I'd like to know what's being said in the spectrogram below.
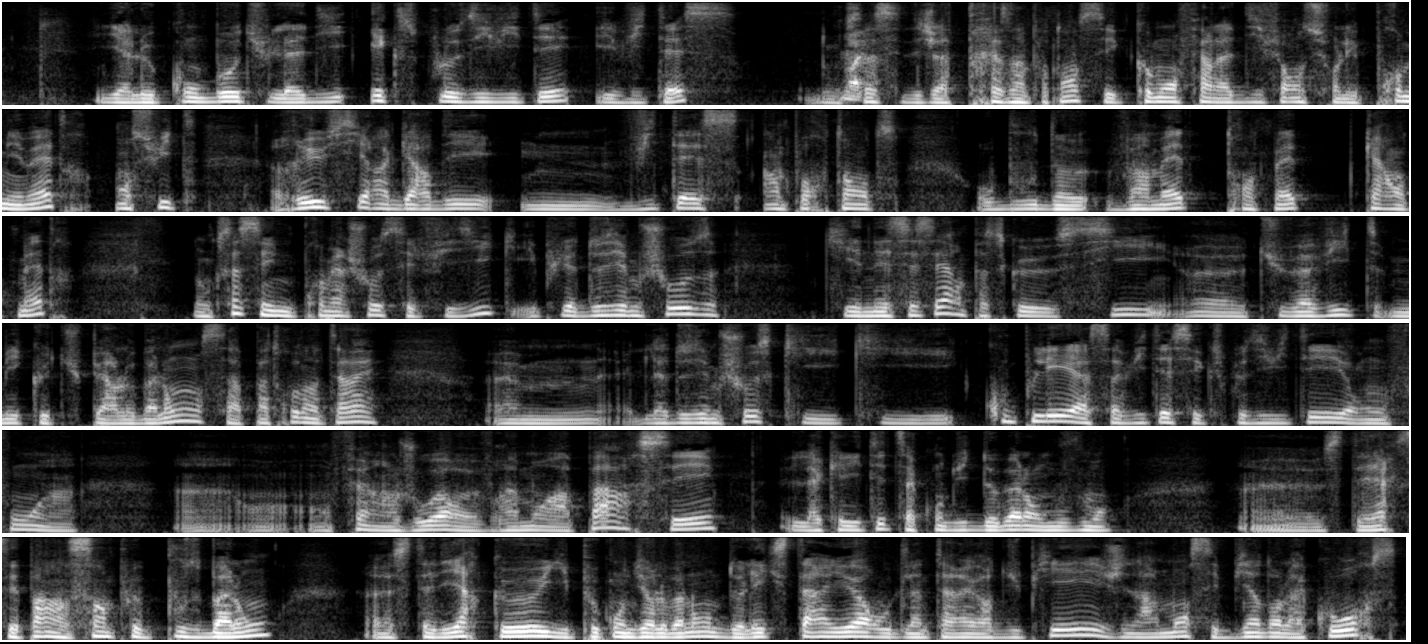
il y a le combo, tu l'as dit, explosivité et vitesse. Donc ça, c'est déjà très important. C'est comment faire la différence sur les premiers mètres. Ensuite, réussir à garder une vitesse importante au bout de 20 mètres, 30 mètres, 40 mètres. Donc ça, c'est une première chose, c'est le physique. Et puis la deuxième chose qui est nécessaire, parce que si euh, tu vas vite mais que tu perds le ballon, ça n'a pas trop d'intérêt. Euh, la deuxième chose qui, qui, couplée à sa vitesse et explosivité, en, font un, fait un joueur vraiment à part, c'est la qualité de sa conduite de balle en mouvement. Euh, c'est-à-dire que c'est pas un simple pouce-ballon, c'est-à-dire qu'il peut conduire le ballon de l'extérieur ou de l'intérieur du pied. Généralement, c'est bien dans la course.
